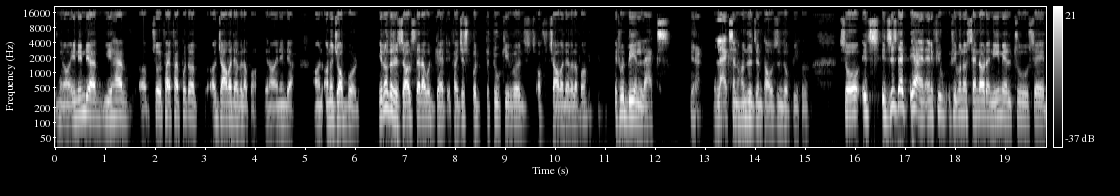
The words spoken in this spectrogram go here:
you know in india we have uh, so if I, if I put a, a java developer you know in india on on a job board. You know the results that i would get if i just put the two keywords of java developer? It would be in lakhs. Yeah. Lakhs and hundreds and thousands of people. So it's it's just that yeah and, and if you if you're going to send out an email to say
